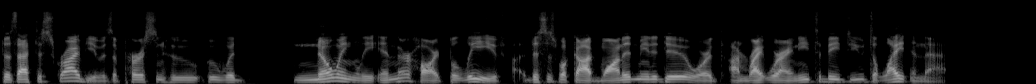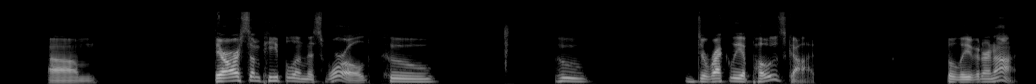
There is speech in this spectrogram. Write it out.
does that describe you as a person who who would knowingly in their heart believe this is what God wanted me to do or I'm right where I need to be? Do you delight in that? Um there are some people in this world who who directly oppose God. Believe it or not.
